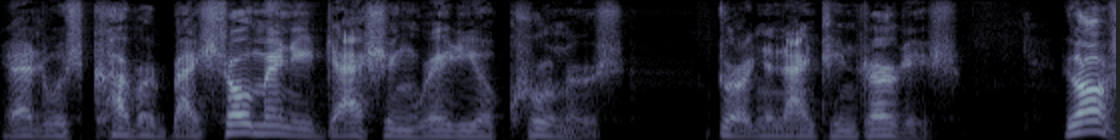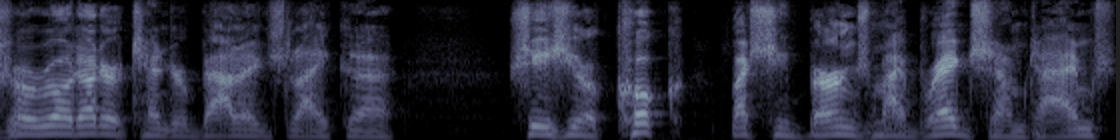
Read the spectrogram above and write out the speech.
That was covered by so many dashing radio crooners during the 1930s. He also wrote other tender ballads like uh, She's Your Cook, but She Burns My Bread Sometimes.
